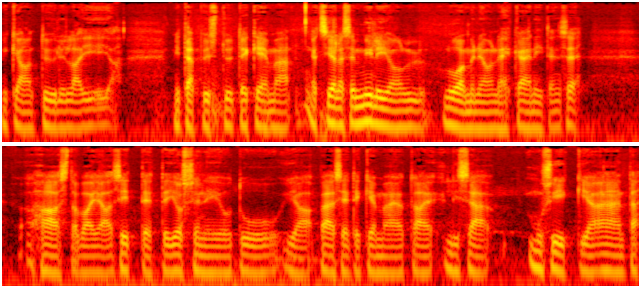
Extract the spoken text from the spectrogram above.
mikä on tyylilaji ja mitä pystyy tekemään. Et siellä se miljoon luominen on ehkä eniten se haastava ja sitten, että jos sinne joutuu ja pääsee tekemään jotain lisää musiikkia, ääntä,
